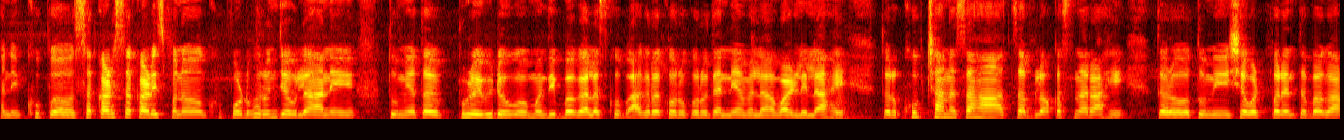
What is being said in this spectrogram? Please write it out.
आणि खूप सकाळ सकाळीच पण खूप पोट भरून जेवलं आणि तुम्ही आता पुढे व्हिडिओमध्ये बघायलाच खूप आग्रह करू करू त्यांनी आम्हाला वाढलेला आहे. तर खूप छान असा हा आजचा ब्लॉग असणार आहे. तर तुम्ही शेवटपर्यंत बघा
